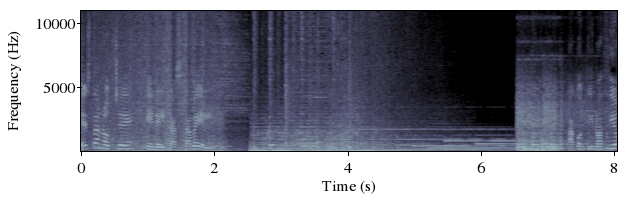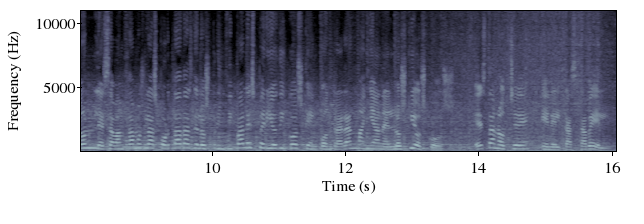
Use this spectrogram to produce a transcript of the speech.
Esta noche, en El Cascabel. A continuación, les avanzamos las portadas de los principales periódicos que encontrarán mañana en los kioscos. Esta noche, en El Cascabel.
